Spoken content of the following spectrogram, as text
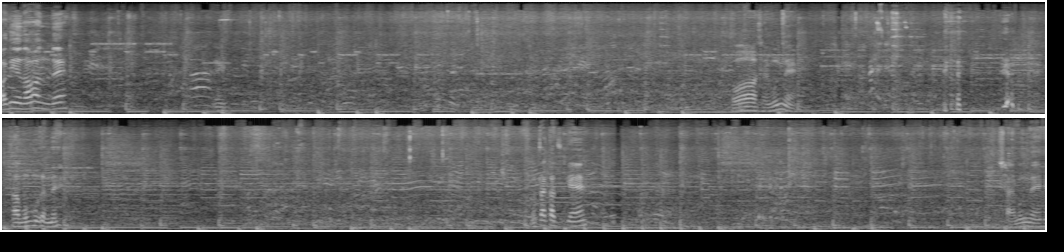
밖에 남았는데? 아 네. 와, 잘 먹네. 아, 못 먹었네. 너 닦아줄게. 잘 먹네.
